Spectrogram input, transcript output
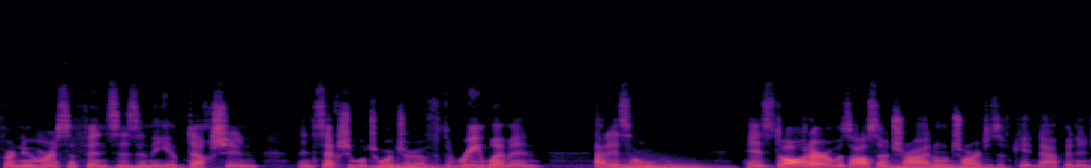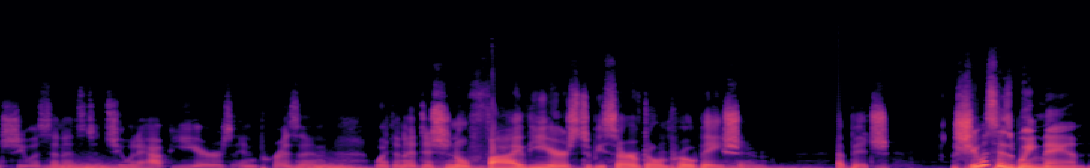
for numerous offenses in the abduction and sexual torture of three women at his home. His daughter was also tried on charges of kidnapping, and she was sentenced to two and a half years in prison with an additional five years to be served on probation. That bitch she was his wingman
